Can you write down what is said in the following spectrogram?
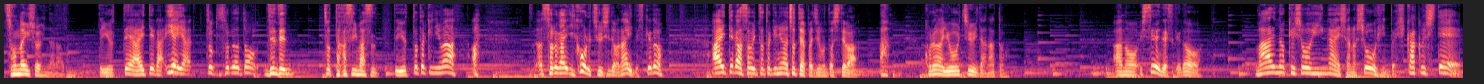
そんないい商品ならって言って相手がいやいやちょっとそれだと全然ちょっと高すぎますって言った時にはあそれがイコール中止ではないですけど相手がそういった時にはちょっとやっぱ自分としてはあこれは要注意だなと。あの失礼ですけど周りの化粧品会社の商品と比較して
